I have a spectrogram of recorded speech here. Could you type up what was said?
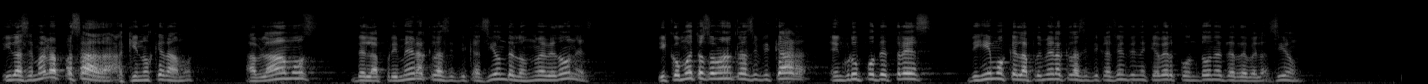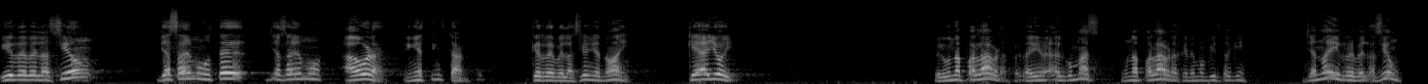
Y la semana pasada, aquí nos quedamos, hablábamos de la primera clasificación de los nueve dones. Y como estos se van a clasificar en grupos de tres, dijimos que la primera clasificación tiene que ver con dones de revelación. Y revelación, ya sabemos ustedes, ya sabemos ahora, en este instante, que revelación ya no hay. ¿Qué hay hoy? pero una palabra, pero hay algo más, una palabra que hemos visto aquí. Ya no hay revelación,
